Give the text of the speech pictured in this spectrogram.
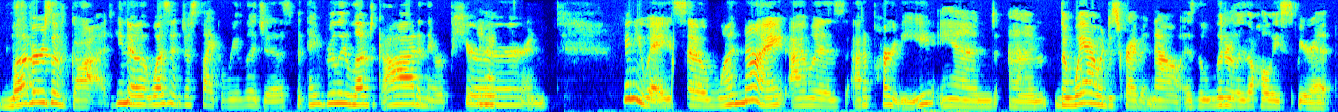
lovers of god. You know it wasn't just like religious but they really loved god and they were pure yeah. and anyway, so one night I was at a party, and um, the way I would describe it now is the, literally the Holy Spirit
